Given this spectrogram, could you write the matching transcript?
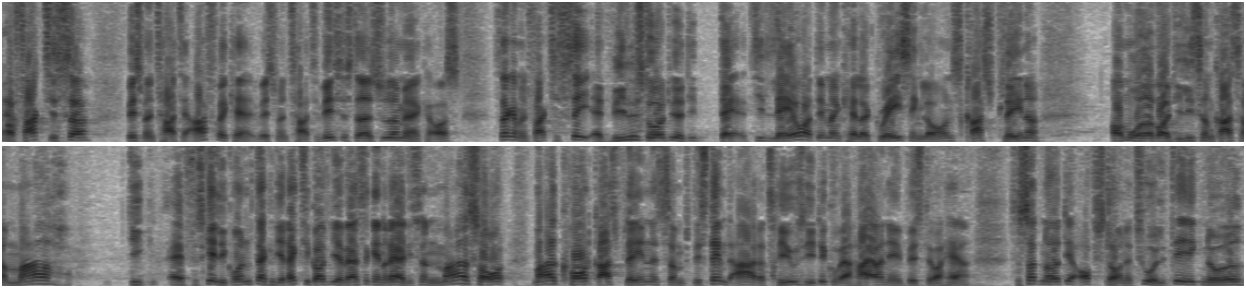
Ja. Og faktisk så, hvis man tager til Afrika, hvis man tager til visse steder i Sydamerika også, så kan man faktisk se, at vilde store dyr, de, de laver det, man kalder grazing lawns, græsplæner, områder, hvor de ligesom græsser meget de, af forskellige grunde, der kan de rigtig godt lide at være, så genererer de sådan meget, sort, meget kort græsplæne, som bestemt arter trives i. Det kunne være hejerne, hvis det var her. Så sådan noget, der opstår naturligt. Det er ikke noget,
